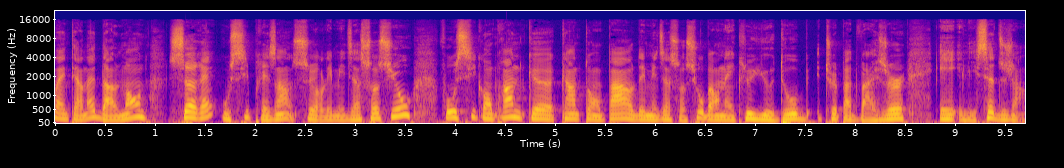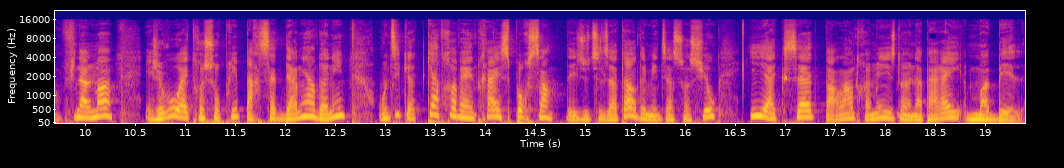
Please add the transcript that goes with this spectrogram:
d'Internet dans le monde seraient aussi présents sur les médias sociaux. Il faut aussi comprendre que quand on parle des médias sociaux, ben, on inclut YouTube, TripAdvisor et les sites du genre. Finalement, et je vais être surpris par cette dernière donnée, on dit que 93 des utilisateurs des médias sociaux y accèdent par l'entremise d'un appareil mobile.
